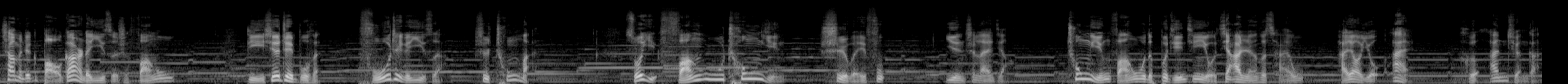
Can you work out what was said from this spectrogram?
上面这个宝盖的意思是房屋，底下这部分“福”这个意思啊是充满。所以房屋充盈是为富。引申来讲，充盈房屋的不仅仅有家人和财物，还要有爱和安全感。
